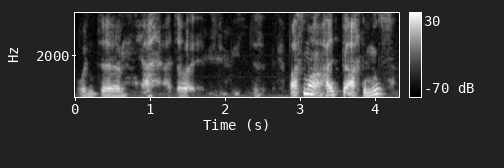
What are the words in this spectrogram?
Und äh, ja, also das, was man halt beachten muss,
